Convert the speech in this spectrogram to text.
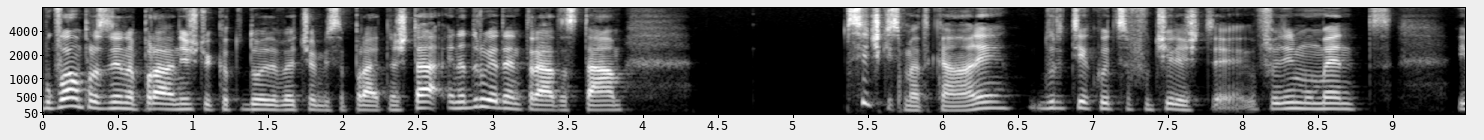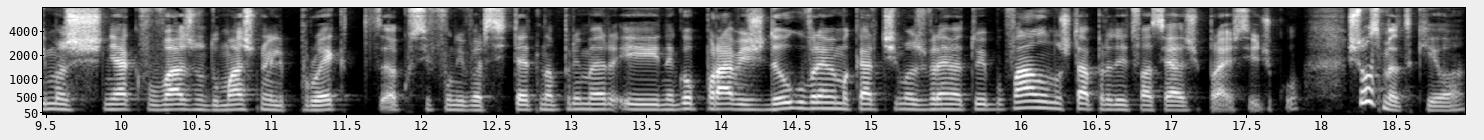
Буквално през деня правя нищо и като дойде вечер ми се правят неща. И на другия ден трябва да ставам. Всички сме така, нали? Дори тия, които са в училище. В един момент имаш някакво важно домашно или проект, ако си в университет, например, и не го правиш дълго време, макар че имаш времето и буквално нощта преди това сядаш и правиш всичко. Що сме такива?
